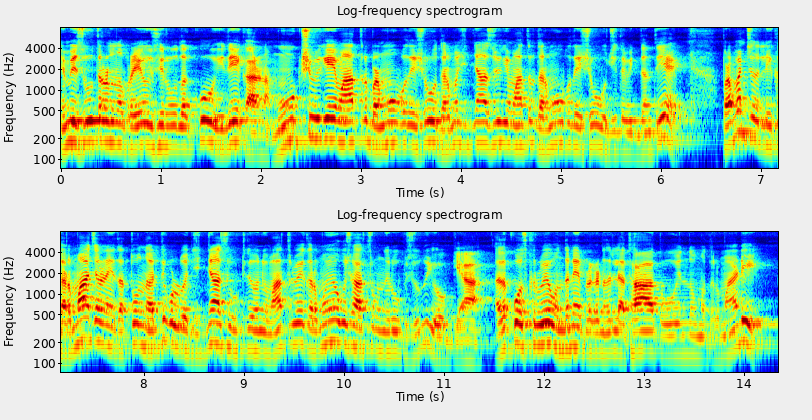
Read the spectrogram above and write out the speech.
ಎಂಬ ಸೂತ್ರಗಳನ್ನು ಪ್ರಯೋಗಿಸಿರುವುದಕ್ಕೂ ಇದೇ ಕಾರಣ. ಮುಮುಕ್ಷುವಿಗೆ ಮಾತ್ರ ಬ್ರಹ್ಮೋಪದೇಶವು ಧರ್ಮ ಜಿಜ್ಞಾಸುವಿಗೆ ಮಾತ್ರ ಧರ್ಮೋಪದೇಶವು ಉಚಿತವಿದ್ದಂತೆಯೇ ಪ್ರಪಂಚದಲ್ಲಿ ಕರ್ಮಾಚರಣೆಯ ತತ್ವವನ್ನು ಅರಿತುಕೊಳ್ಳುವ ಜಿಜ್ಞಾಸೆ ಹುಟ್ಟಿದವನಿಗೆ ಮಾತ್ರವೇ ಕರ್ಮಯೋಗ ಶಾಸ್ತ್ರವನ್ನು ನಿರೂಪಿಸುವುದು ಯೋಗ್ಯ. ಅದಕ್ಕೋಸ್ಕರವೇ ಒಂದನೇ ಪ್ರಕರಣದಲ್ಲಿ ಅಥಾತೋ ಎಂದು ಮೊದಲು ಮಾಡಿ.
